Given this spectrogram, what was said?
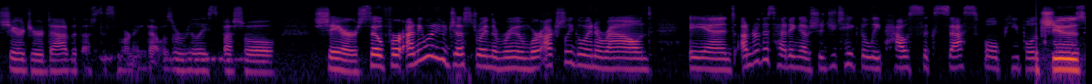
shared your dad with us this morning. That was a really special share. So for anyone who just joined the room, we're actually going around and under this heading of should you take the leap, how successful people choose,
